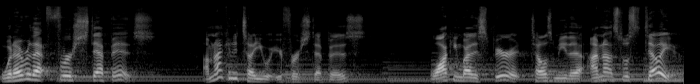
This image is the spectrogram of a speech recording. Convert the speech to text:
whatever that first step is. I'm not going to tell you what your first step is. Walking by the Spirit tells me that I'm not supposed to tell you.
